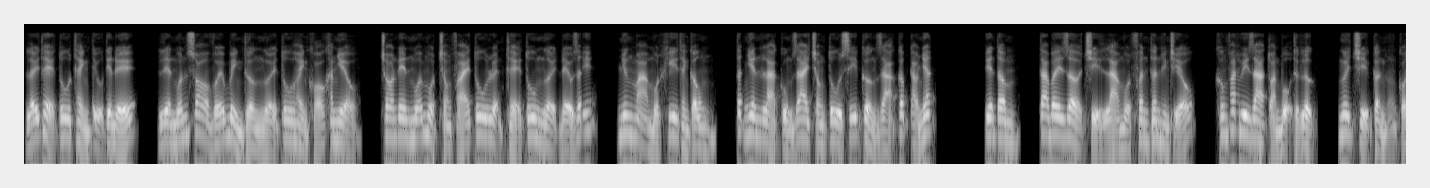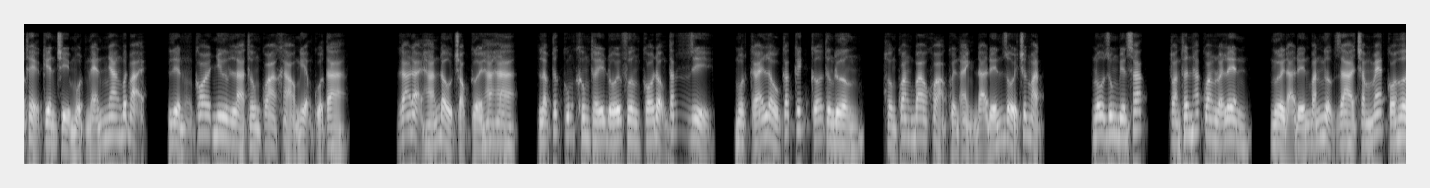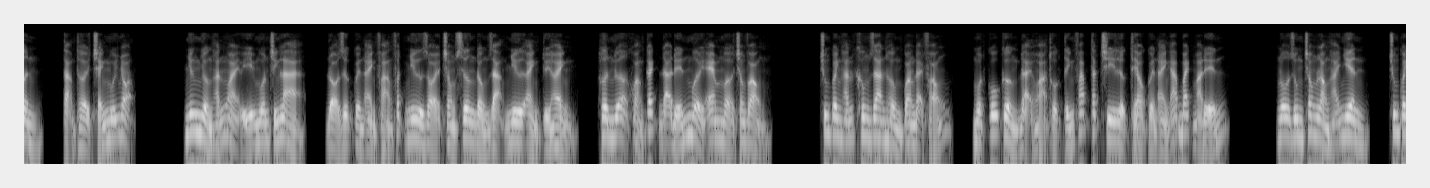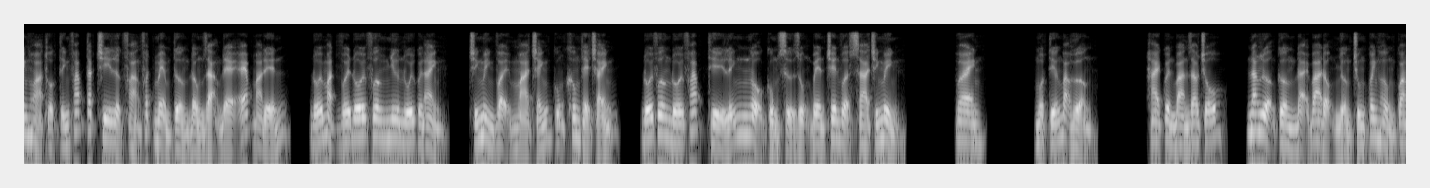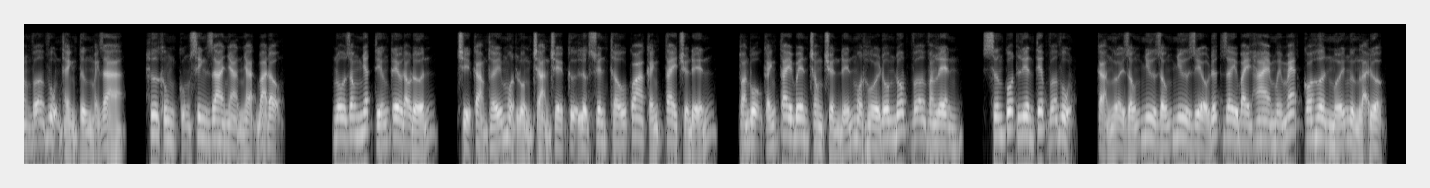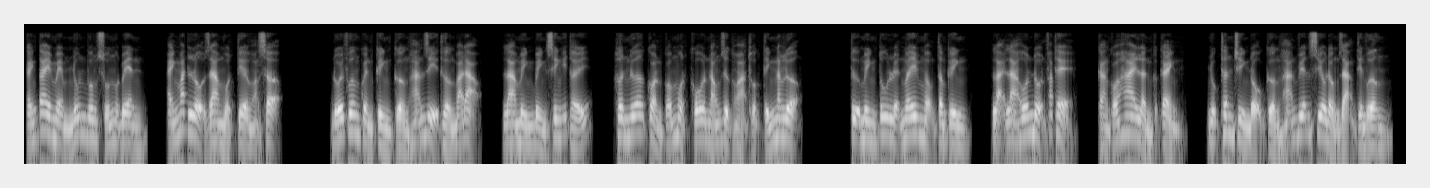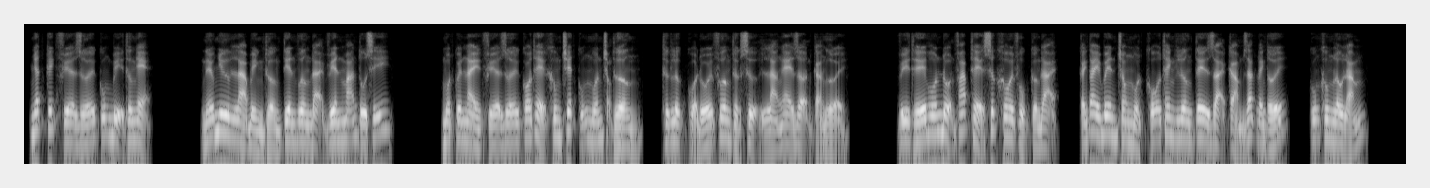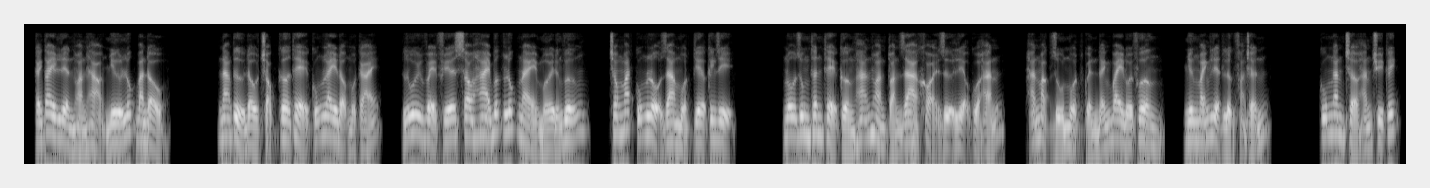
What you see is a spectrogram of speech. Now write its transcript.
lấy thể tu thành tựu tiên đế, liền muốn so với bình thường người tu hành khó khăn nhiều, cho nên mỗi một trong phái tu luyện thể tu người đều rất ít, nhưng mà một khi thành công, tất nhiên là cùng giai trong tu sĩ cường giả cấp cao nhất. Yên tâm, ta bây giờ chỉ là một phân thân hình chiếu, không phát huy ra toàn bộ thực lực, ngươi chỉ cần có thể kiên trì một nén nhang bất bại, liền coi như là thông qua khảo nghiệm của ta. Gã đại hán đầu chọc cười ha ha, lập tức cũng không thấy đối phương có động tác gì, một cái lầu các kích cỡ tương đương, hồng quang bao khỏa quyền ảnh đã đến rồi trước mặt. Nội dung biến sắc, toàn thân hắc quang lóe lên, người đã đến bắn ngược ra trăm mét có hơn, tạm thời tránh mũi nhọn nhưng nhường hắn ngoài ý muốn chính là, đỏ rực quyền ảnh phảng phất như giỏi trong xương đồng dạng như ảnh tùy hành, hơn nữa khoảng cách đã đến mười m trong vòng. T r u n g quanh hắn không gian hồng quang đại phóng, một cô cường đại hỏa thuộc tính pháp tắc chi lực theo quyền ảnh áp bách mà đến. N ô dung trong lòng hãi nhiên t r u n g quanh hỏa thuộc tính pháp tắc chi lực phảng phất mềm tường đồng dạng đè ép mà đến, đối mặt với đối phương như núi quyền ảnh, chính mình vậy mà tránh cũng không thể tránh, đối phương đối pháp thì lĩnh ngộ cùng sử dụng bên trên vượt xa chính mình. Vê anh, một tiếng bạo hưởng. Hai quyền bàn giao chỗ, năng lượng cường đại ba động nhường chung quanh hồng quang vỡ vụn thành từng mảnh ra, hư không cũng sinh ra nhàn nhạt ba động nô dong nhất tiếng kêu đau đớn, chỉ cảm thấy một luồng tràn trề cự lực xuyên thấu qua cánh tay chuyển đến, toàn bộ cánh tay bên trong chuyển đến một hồi đôm đốt vỡ văng lên, xương cốt liên tiếp vỡ vụn, cả người giống như giống như diều đứt dây bay hai mươi mét có hơn mới ngừng lại được, cánh tay mềm nhún bông xuống một bên, ánh mắt lộ ra một tia hoảng sợ. Đối phương quyền kình cường hãn dị thường bá đạo, là mình bình sinh ít thấy, hơn nữa còn có một cô nóng rực hỏa thuộc tính năng lượng. Tự mình tu luyện mây mộng tâm kinh, lại là hỗn độn pháp thể, càng có hai lần cực cảnh, nhục thân trình độ cường hãn viễn siêu đồng dạng tiên vương, nhất kích phía dưới cũng bị thương nhẹ. Nếu như là bình thường tiên vương đại viên mãn tu sĩ một quyền này phía dưới có thể không chết cũng muốn trọng thương, thực lực của đối phương thực sự là nghe rợn cả người. Vì thế hỗn độn pháp thể sức khôi phục cường đại, cánh tay bên trong một cỗ thanh lương tê dại cảm giác đánh tới, cũng không lâu lắm, cánh tay liền hoàn hảo như lúc ban đầu. Nam tử đầu chọc cơ thể cũng lay động một cái, lui về phía sau hai bước lúc này mới đứng vững, trong mắt cũng lộ ra một tia kinh dị. N ô dung thân thể cường hãn hoàn toàn ra khỏi dự liệu của hắn hắn mặc dù một quyền đánh bay đối phương, nhưng mãnh liệt lực phản chấn, cũng ngăn trở hắn truy kích.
